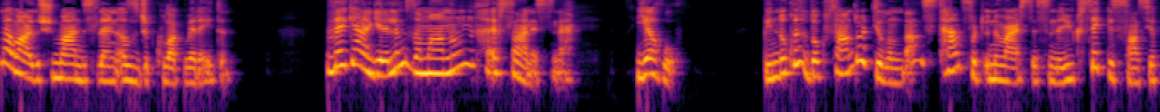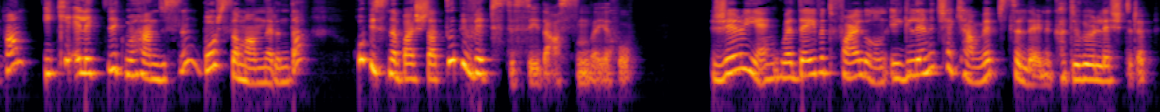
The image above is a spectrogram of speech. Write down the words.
ne vardı şu mühendislerin azıcık kulak vereydin. Ve gel gelelim zamanın efsanesine. Yahoo. 1994 yılında Stanford Üniversitesi'nde yüksek lisans yapan iki elektrik mühendisinin boş zamanlarında hobisine başlattığı bir web sitesiydi aslında Yahoo. Jerry Yang ve David Filo'nun ilgilerini çeken web sitelerini kategorileştirip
